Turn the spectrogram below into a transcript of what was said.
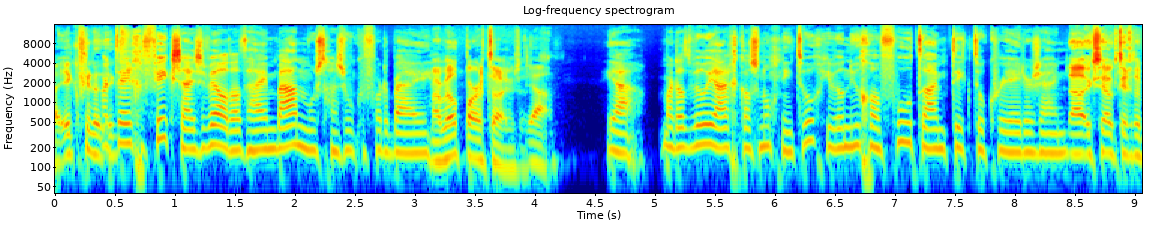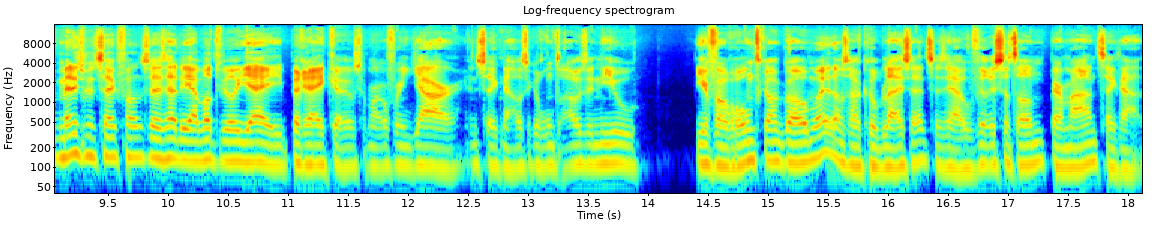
Nou, ik vind Maar ik- tegen Fix zei ze wel dat hij een baan moest gaan zoeken voor erbij. Maar wel part-time. ja, Ja, maar dat wil je eigenlijk alsnog niet, toch? Je wil nu gewoon fulltime TikTok-creator zijn. Nou, ik zei ook tegen het management, zei ik van, zij zeiden, ja, wat wil jij bereiken zeg maar, over een jaar? En toen zei ik, nou, als ik rond oud en nieuw hiervan rond kan komen, dan zou ik heel blij zijn. Ze zei, ja, hoeveel is dat dan per maand? Zei ik, nou,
